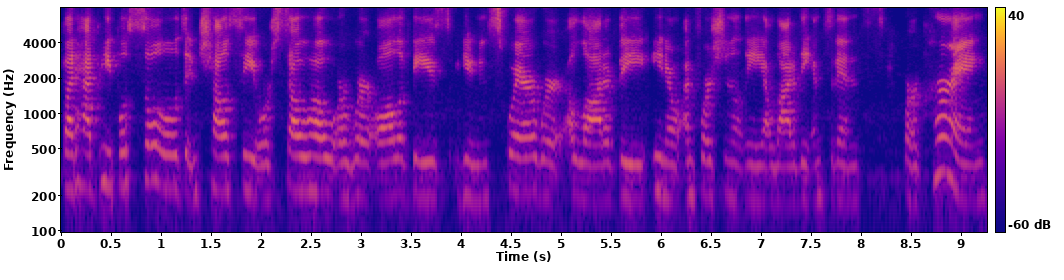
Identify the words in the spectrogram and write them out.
But had people sold in Chelsea or Soho or where all of these Union Square, where a lot of the, you know, unfortunately, a lot of the incidents were occurring,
